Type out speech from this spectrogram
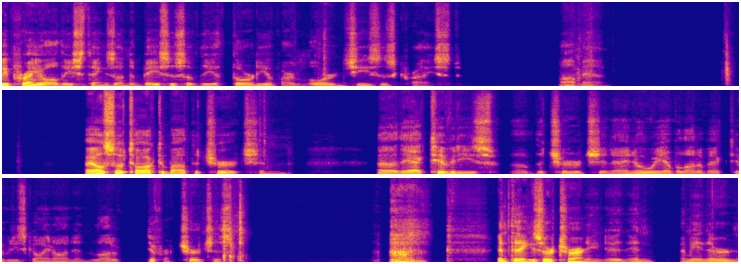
We pray all these things on the basis of the authority of our Lord Jesus Christ. Amen. I also talked about the church and uh, the activities of the church, and I know we have a lot of activities going on in a lot of different churches, and things are turning. And, and I mean, they're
